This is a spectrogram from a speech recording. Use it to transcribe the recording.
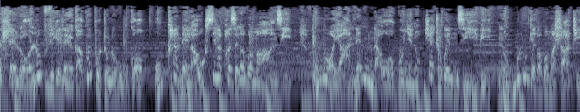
ngokwehlelo lokuvikeleka kwebhoduluko ukukhandela ukusilaphazeka kwamanzi umoya nendawo kunye nokutshejwa kwenzibi nokubulungeka kwamahlathi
